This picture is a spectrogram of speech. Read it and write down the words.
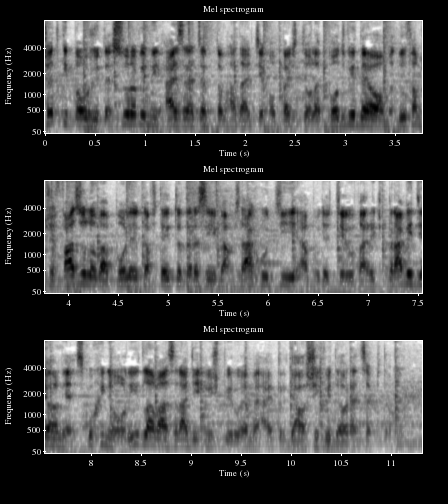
Všetky použité suroviny aj s receptom hľadajte opäť dole pod videom. Dúfam, že fazulová polievka v tejto verzii vám zachutí a budete ju variť pravidelne. S kuchyňou Lidla vás radi inšpirujeme aj pri ďalších videoreceptoch.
